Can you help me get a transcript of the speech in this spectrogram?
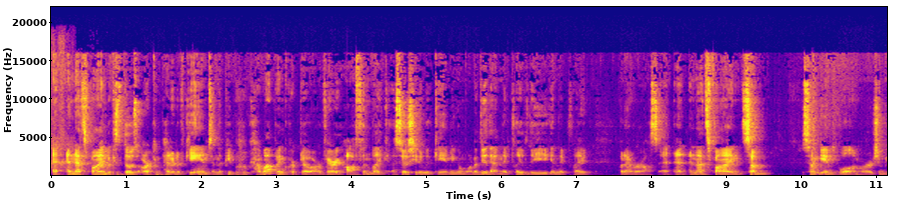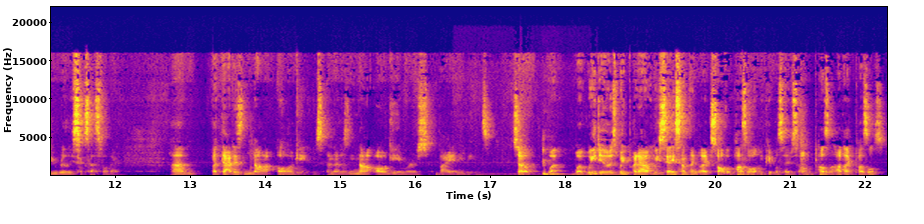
And, and that's fine because those are competitive games, and the people who come up in crypto are very often like associated with gaming and want to do that, and they play League and they play whatever else, and, and, and that's fine. Some some games will emerge and be really successful there, um, but that is not all games, and that is not all gamers by any means. So what what we do is we put out and we say something like solve a puzzle, and people say solve a puzzle. I like puzzles,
